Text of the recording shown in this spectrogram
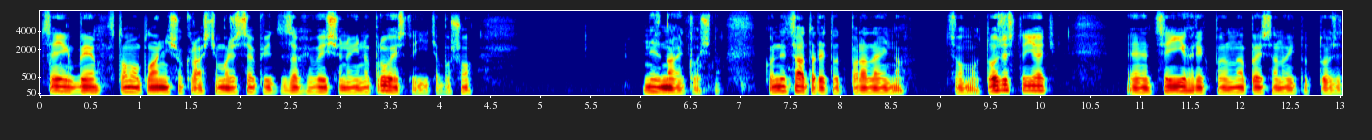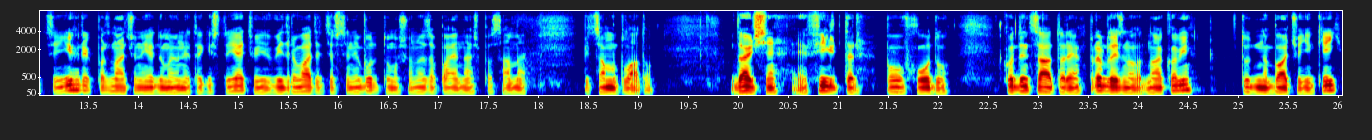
Це якби в тому плані, що краще. Може це під завищеної напруги стоїть, або що. Не знаю точно. Конденсатори тут паралельно цьому теж стоять. Е, Це Y написано і тут теж це Y позначено. Я думаю, вони так і стоять. Відривати це все не буду, тому що воно запає наш по саме під саму плату. Далі фільтр по входу. Конденсатори приблизно однакові. Тут не бачу який.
